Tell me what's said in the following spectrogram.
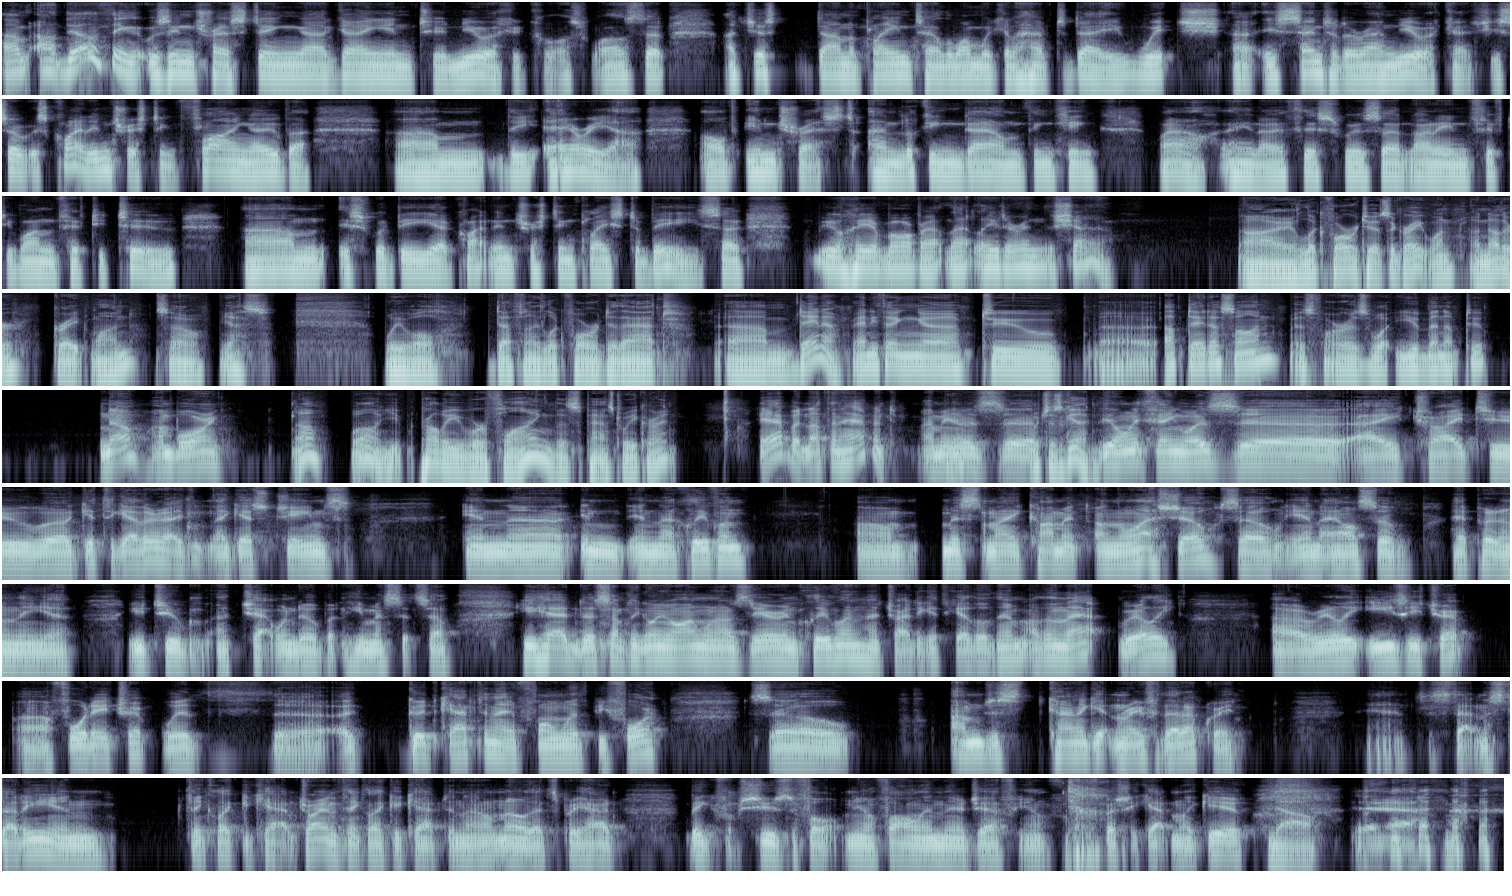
Um, uh, the other thing that was interesting uh, going into Newark, of course, was that I just done a plane tale, the one we're going to have today, which uh, is centered around Newark, actually. So it was quite interesting flying over um, the area of interest and looking down, thinking, wow, you know, if this was uh, 1951, 52, um, this would be uh, quite an interesting place to be. So you'll hear more about that later in the show. I look forward to it. It's a great one, another great one. So, yes, we will definitely look forward to that. Um, Dana, anything uh, to uh, update us on as far as what you've been up to? No, I'm boring. Oh, well, you probably were flying this past week, right? Yeah, but nothing happened. I mean, it was uh, which is good. The only thing was uh, I tried to uh, get together. I, I, guess James in uh, in in uh, Cleveland um, missed my comment on the last show. So, and I also had put it on the uh, YouTube uh, chat window, but he missed it. So he had uh, something going on when I was there in Cleveland. I tried to get together with him. Other than that, really, a really easy trip, a four day trip with uh, a good captain I have flown with before. So I'm just kind of getting ready for that upgrade and just starting to study and think like a cap, trying to think like a captain. I don't know. That's pretty hard big shoes to fall, you know, fall in there, Jeff. You know, especially captain like you. No, yeah,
